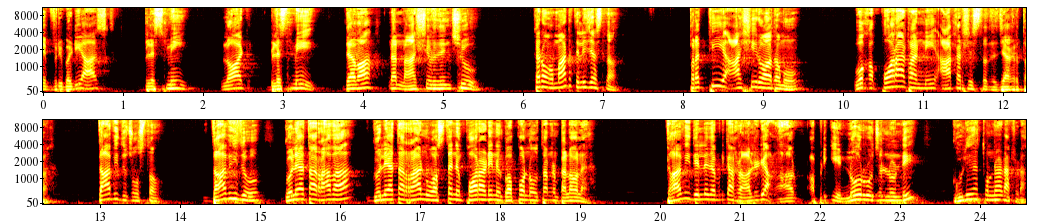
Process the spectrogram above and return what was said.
Everybody ask bless me lord bless me దేవా నన్ను ఆశీర్వదించు. కానీ ఒక మాట తెలియజేస్తున్నా. ప్రతి ఆశీర్వాదము ఒక పోరాటాన్ని ఆకర్షిస్తుంది. జాగ్రత్త. దావీదు చూస్తాం. దావీదు గొలియాత రావా? గొలియాత రా. నువ్వు వస్తే నేను పోరాడి నేను గొప్ప అవుతానని పిలవలే. దావీదు వెళ్ళేటప్పటికి అక్కడ ఆల్రెడీ అప్పటికి ఎన్నో రోజుల నుండి గులియాత్ ఉన్నాడు అక్కడ.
